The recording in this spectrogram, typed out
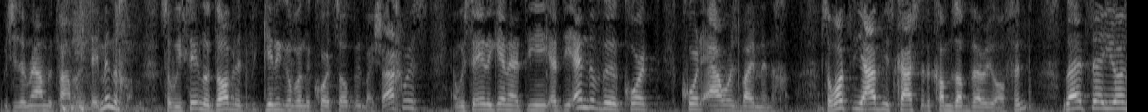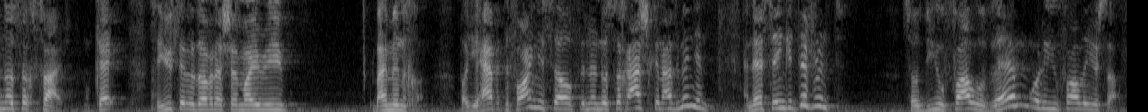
which is around the time we say Mincha. So we say David at the beginning of when the courts open by Shachris, and we say it again at the at the end of the court court hours by Mincha. So what's the obvious kasha that comes up very often? Let's say you're Nusach Sfar, okay? So you say David Hashem by Mincha. But you happen to find yourself in a Nusach Ashkenaz Minyan, and they're saying it different. So do you follow them, or do you follow yourself?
